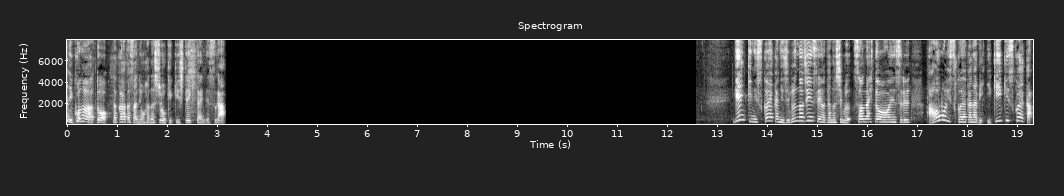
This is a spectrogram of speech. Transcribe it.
らにこの後中畑さんにお話をお聞きしていきたいんですが元気に健やかに自分の人生を楽しむそんな人を応援する青森健やかナビ生き生き健やか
